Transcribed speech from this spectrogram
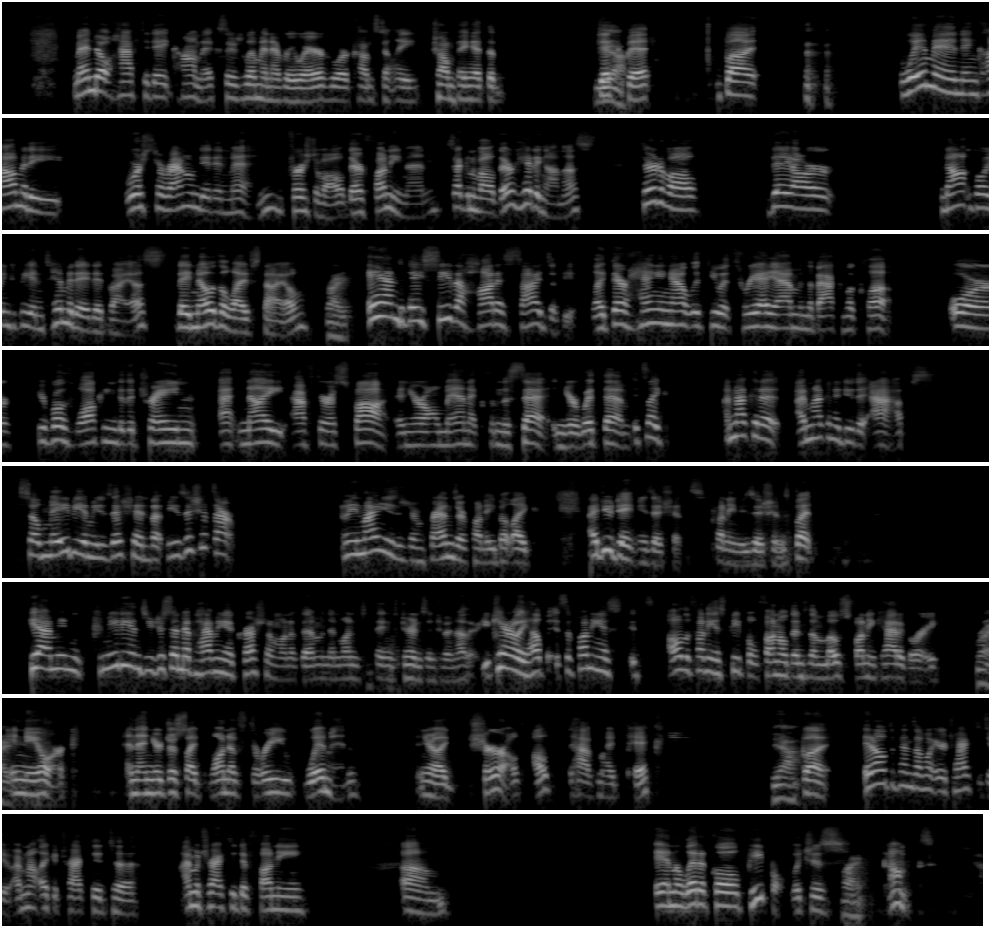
men don't have to date comics. There's women everywhere who are constantly chomping at the dick yeah. bit. But women in comedy, we're surrounded in men. First of all, they're funny men. Second of all, they're hitting on us. Third of all, they are not going to be intimidated by us. They know the lifestyle. Right. And they see the hottest sides of you. Like they're hanging out with you at 3 a.m. in the back of a club, or you're both walking to the train at night after a spot and you're all manic from the set and you're with them. It's like, I'm not gonna, I'm not gonna do the apps. So maybe a musician, but musicians aren't, I mean, my musician friends are funny, but like I do date musicians, funny musicians, but yeah, I mean, comedians, you just end up having a crush on one of them, and then one thing turns into another. You can't really help it. It's the funniest. It's all the funniest people funneled into the most funny category, right? In New York, and then you're just like one of three women, and you're like, sure, I'll I'll have my pick. Yeah, but it all depends on what you're attracted to. I'm not like attracted to. I'm attracted to funny, um, analytical people, which is right. comics.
